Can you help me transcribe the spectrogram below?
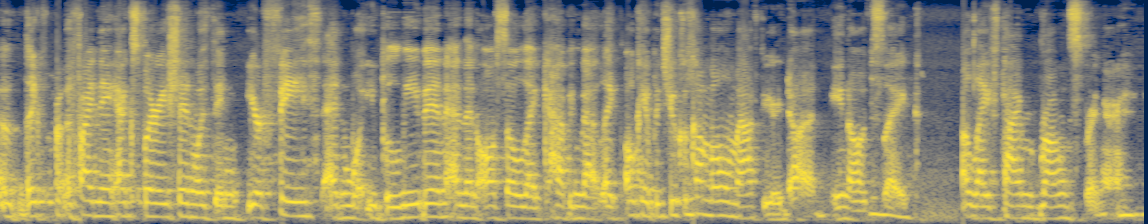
like finding exploration within your faith and what you believe in and then also like having that like okay but you could come home after you're done you know it's mm-hmm. like a lifetime Rumspringa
